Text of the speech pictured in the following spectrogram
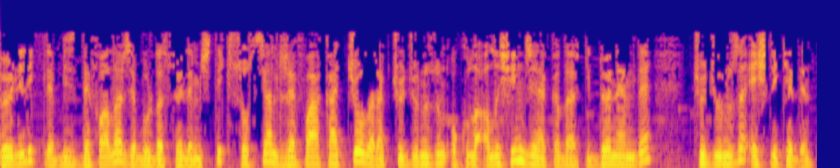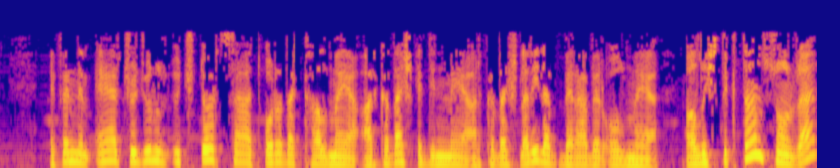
Böylelikle biz defalarca burada söylemiştik. Sosyal refakatçi olarak çocuğunuzun okula alışıncaya kadarki dönemde çocuğunuza eşlik edin. Efendim eğer çocuğunuz 3-4 saat orada kalmaya, arkadaş edinmeye, arkadaşlarıyla beraber olmaya alıştıktan sonra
